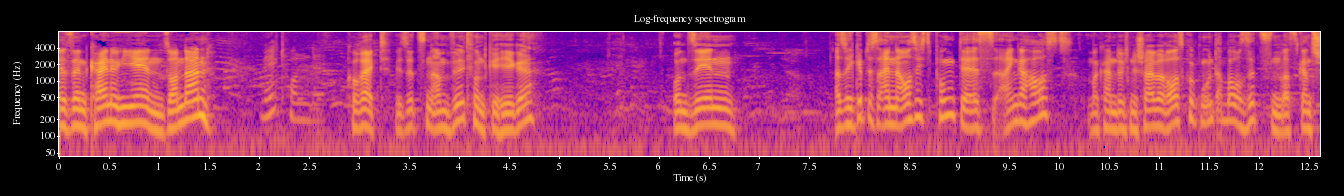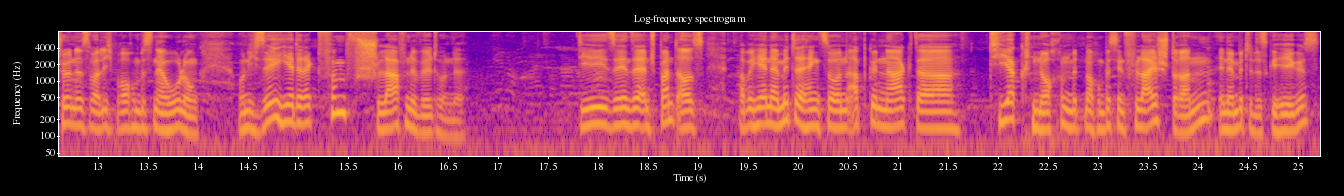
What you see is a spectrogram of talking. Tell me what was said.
Es sind keine Hyänen, sondern Wildhunde. Korrekt. Wir sitzen am Wildhundgehege und sehen. Also hier gibt es einen Aussichtspunkt, der ist eingehaust. Man kann durch eine Scheibe rausgucken und aber auch sitzen, was ganz schön ist, weil ich brauche ein bisschen Erholung. Und ich sehe hier direkt fünf schlafende Wildhunde. Die sehen sehr entspannt aus, aber hier in der Mitte hängt so ein abgenagter Tierknochen mit noch ein bisschen Fleisch dran in der Mitte des Geheges.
